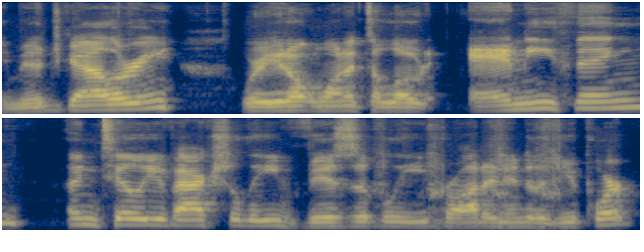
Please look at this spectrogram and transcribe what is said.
image gallery where you don't want it to load anything until you've actually visibly brought it into the viewport.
